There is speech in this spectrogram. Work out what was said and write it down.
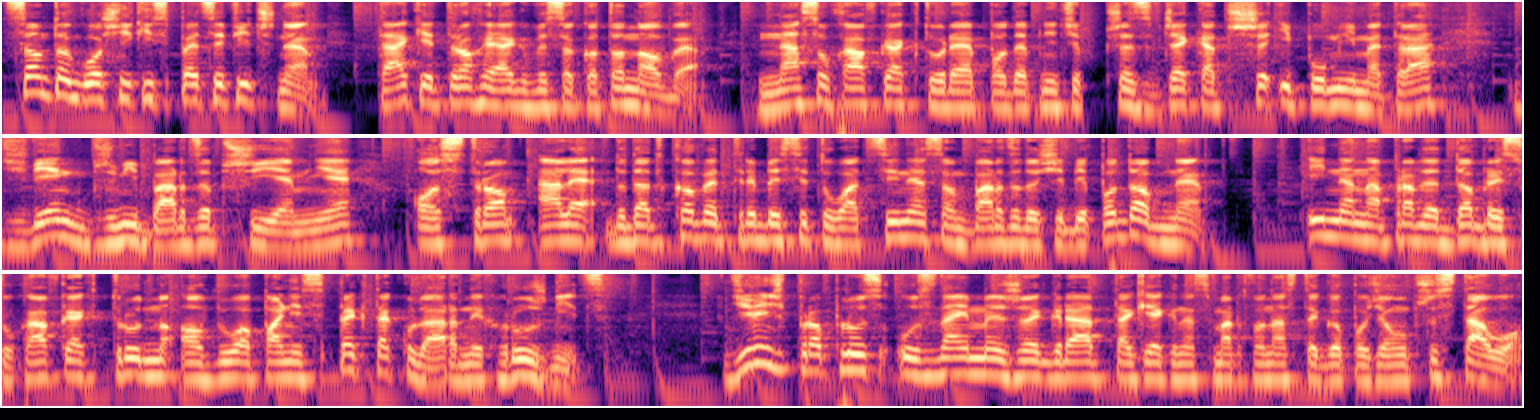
Są to głośniki specyficzne, takie trochę jak wysokotonowe. Na słuchawkach, które podepniecie przez jacka 3,5 mm, dźwięk brzmi bardzo przyjemnie, ostro, ale dodatkowe tryby sytuacyjne są bardzo do siebie podobne. I na naprawdę dobrych słuchawkach trudno o wyłapanie spektakularnych różnic. 9 Pro Plus uznajmy, że gra tak jak na smartfona z tego poziomu przystało.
